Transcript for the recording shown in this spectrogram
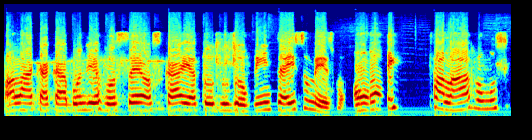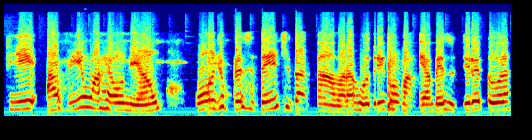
Olá, Cacá. Bom dia a você, Oscar, e a todos os ouvintes. É isso mesmo. Ontem falávamos que havia uma reunião onde o presidente da Câmara, Rodrigo Maia, e a mesa diretora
